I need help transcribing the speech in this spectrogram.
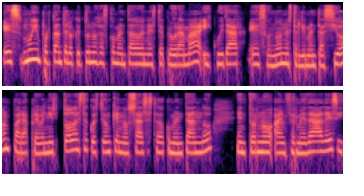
Es muy importante lo que tú nos has comentado en este programa y cuidar eso, ¿no? Nuestra alimentación para prevenir toda esta cuestión que nos has estado comentando en torno a enfermedades y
